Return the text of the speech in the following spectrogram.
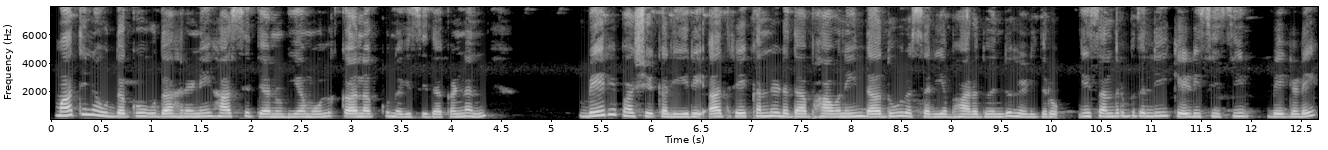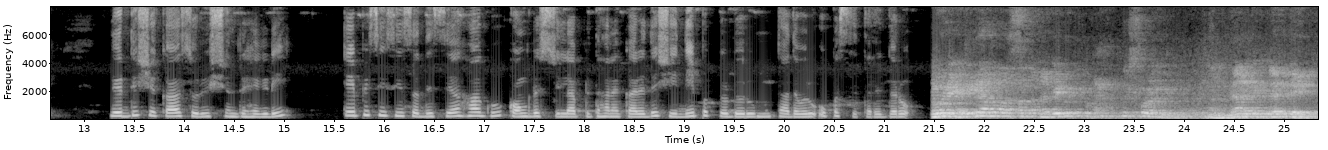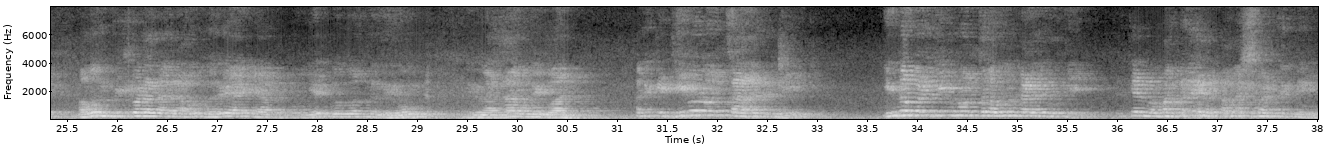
ಮಾತಿನ ಉದ್ದಕ್ಕೂ ಉದಾಹರಣೆ, ಹಾಸ್ಯದ ನುಡಿಯ ಮೂಲಕ ನಕ್ಕು ನಗಿಸಿದ ಕಣ್ಣನ್ ಬೇರೆ ಭಾಷೆ ಕಲಿಯಿರಿ, ಆದರೆ ಕನ್ನಡದ ಭಾವನೆಯಿಂದ ದೂರ ಸರಿಯಬಾರದು ಎಂದು ಹೇಳಿದರು. ಈ ಸಂದರ್ಭದಲ್ಲಿ ಕೆಡಿಸಿಸಿ ಬೇಗಡೆ ನಿರ್ದೇಶಕ ಸುರೇಶ್ ಚಂದ್ರ ಹೆಗಡೆ ಕೆಪಿಸಿಸಿ ಸದಸ್ಯ ಹಾಗೂ ಕಾಂಗ್ರೆಸ್ ಜಿಲ್ಲಾ ಪ್ರಧಾನ ಕಾರ್ಯದರ್ಶಿ ದೀಪಕ್ ದೊಡ್ಡೂರು ಮುಂತಾದವರು ಉಪಸ್ಥಿತರಿದ್ದರು. ಅದಕ್ಕೆ ಜೀವನೋತ್ಸಾಹದಲ್ಲಿ ಇನ್ನೊಬ್ಬರ ಜೀವನೋತ್ಸಾಹವನ್ನು ಕಳೆದುಬಿಡ್ತೀವಿ ಅದಕ್ಕೆ ನಮ್ಮ ಮಕ್ಕಳಿಗೆ ತಮಾಷೆ ಮಾಡ್ತಿರ್ತೀನಿ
